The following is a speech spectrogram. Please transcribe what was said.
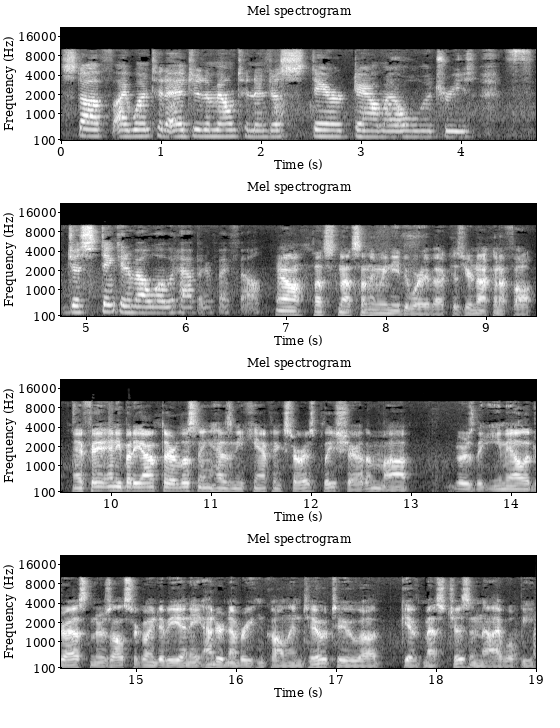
stuff, I went to the edge of the mountain and just stared down at all the trees. Just thinking about what would happen if I fell. No, that's not something we need to worry about because you're not going to fall. If anybody out there listening has any camping stories, please share them. Uh, there's the email address, and there's also going to be an 800 number you can call into to uh, give messages, and I will be,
